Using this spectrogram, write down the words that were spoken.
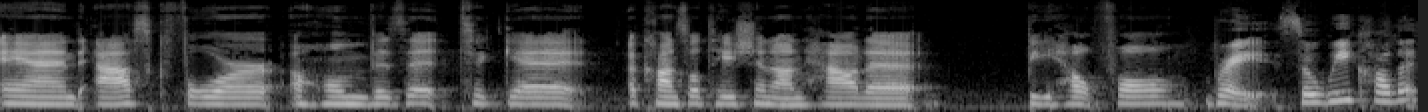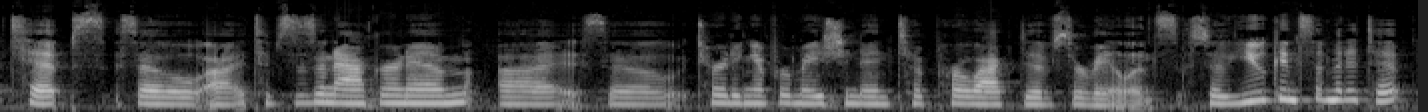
and ask for a home visit to get a consultation on how to be helpful? Right. So we call that TIPS. So uh, TIPS is an acronym. Uh, so turning information into proactive surveillance. So you can submit a tip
